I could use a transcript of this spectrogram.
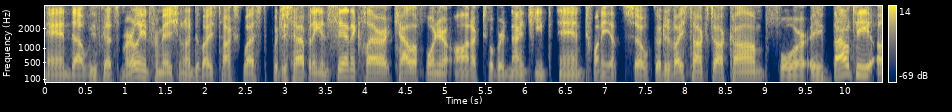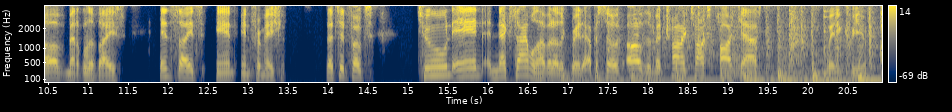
And uh, we've got some early information on Device Talks West, which is happening in Santa Clara, California on October 19th and 20th. So go to devicetalks.com for a bounty of medical device insights and information. That's it, folks. Tune in next time. We'll have another great episode of the Medtronic Talks podcast waiting for you.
